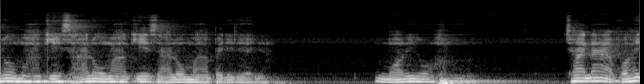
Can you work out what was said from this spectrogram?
โลมาเกสาโลมาเกสาโลมาไปเรื่อยๆนะหมอนี่โอชาหน้าขอให้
